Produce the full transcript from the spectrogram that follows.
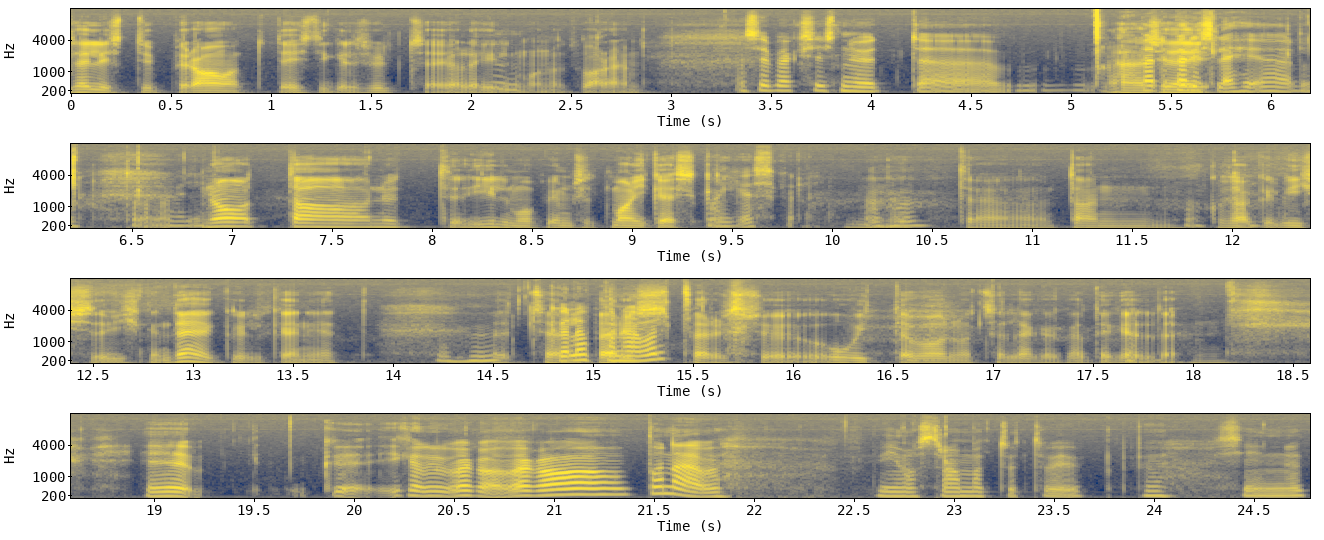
sellist tüüpi raamatut eesti keeles üldse ei ole ilmunud varem. see peaks siis nüüd äh, äh see... päris lähiajal tulema välja? no ta nüüd ilmub ilmselt mai keskel. mai keskel uh. -huh. et äh, ta on kusagil viissada viiskümmend lehekülge, nii et mhm. -huh. et see on päris, päris huvitav olnud sellega ka tegeleda. igal juhul väga-väga põnev viimast raamatut võib siin nüüd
